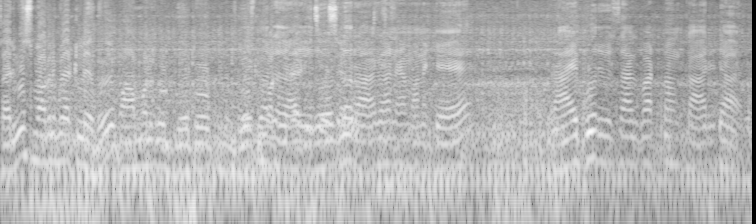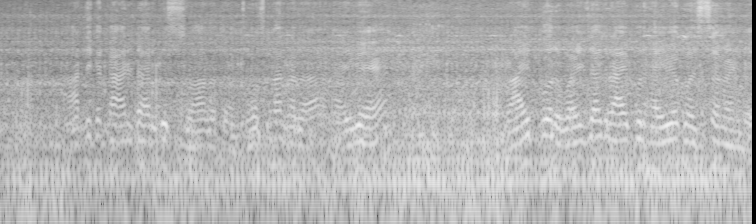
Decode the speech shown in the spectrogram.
సర్వీస్ మొదలు పెట్టలేదు మామూలుగా గేట్ ఓపెన్. రాగానే మనకి రాయపూర్ విశాఖపట్నం కారిడార్. ఆర్థిక కారిడార్కు స్వాగతం. చూస్తున్నారు కదా హైవే. రాయపూర్ వైజాగ్ రాయపూర్ హైవేకి వచ్చామండి.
